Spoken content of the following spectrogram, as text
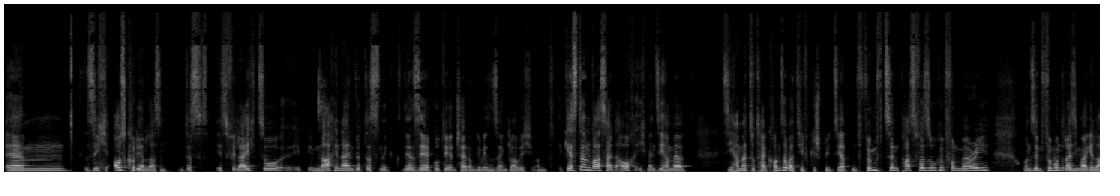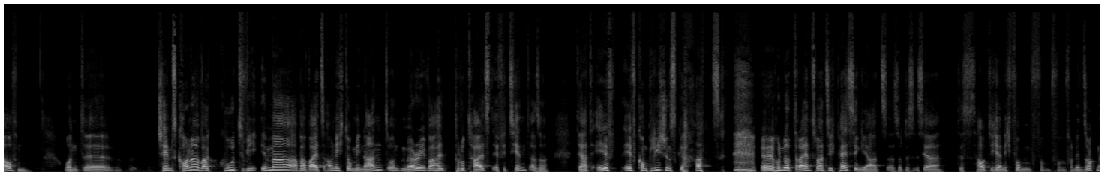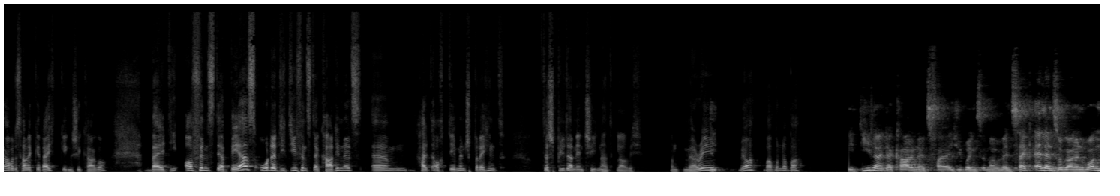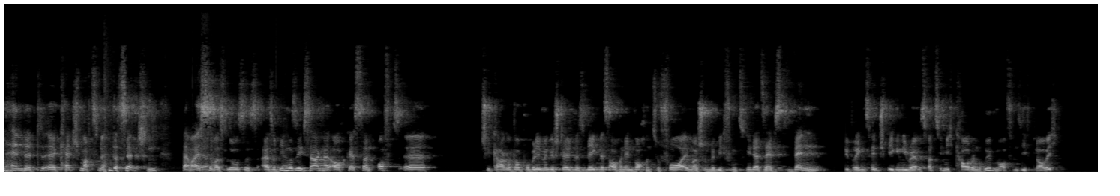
ähm, sich auskodieren lassen. Und das ist vielleicht so, im Nachhinein wird das eine sehr, sehr gute Entscheidung gewesen sein, glaube ich. Und gestern war es halt auch, ich meine, sie haben ja, sie haben ja total konservativ gespielt. Sie hatten 15 Passversuche von Murray und sind 35 Mal gelaufen. Und äh, James Conner war gut wie immer, aber war jetzt auch nicht dominant und Murray war halt brutalst effizient. Also der hat elf, elf Completions gehabt, äh, 123 Passing Yards. Also das ist ja, das haut dich ja nicht vom, vom, von den Socken, aber das hat halt gereicht gegen Chicago, weil die Offense der Bears oder die Defense der Cardinals ähm, halt auch dementsprechend das Spiel dann entschieden hat, glaube ich. Und Murray, ja, war wunderbar. Die D-Line der Cardinals feiere ich übrigens immer. Wenn Zach Allen sogar einen One-Handed äh, Catch macht zu einer Interception, da weißt ja. du, was los ist. Also die ja. muss ich sagen, hat auch gestern oft äh, Chicago vor Probleme gestellt, weswegen das auch in den Wochen zuvor immer schon wirklich funktioniert hat. Selbst wenn, übrigens Hinspiel gegen die Rams war ziemlich Kraut und Rüben offensiv, glaube ich.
